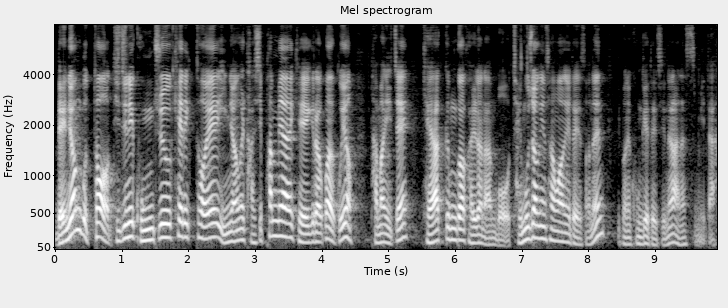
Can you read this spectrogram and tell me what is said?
내년부터 디즈니 공주 캐릭터의 인형을 다시 판매할 계획이라고 하고요. 다만 이제 계약금과 관련한 뭐 재무적인 상황에 대해서는 이번에 공개되지는 않았습니다.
